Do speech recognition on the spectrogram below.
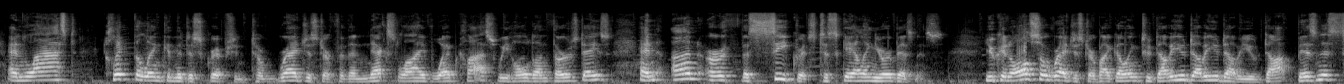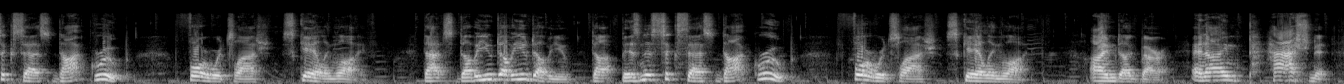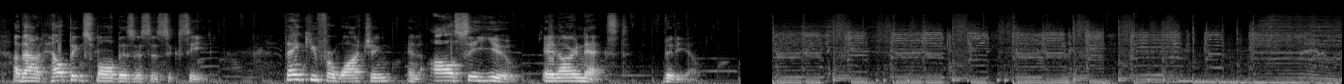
And last, Click the link in the description to register for the next live web class we hold on Thursdays and unearth the secrets to scaling your business. You can also register by going to www.businesssuccess.group forward slash scaling live. That's www.businesssuccess.group forward slash scaling live. I'm Doug Barra, and I'm passionate about helping small businesses succeed. Thank you for watching, and I'll see you in our next video.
